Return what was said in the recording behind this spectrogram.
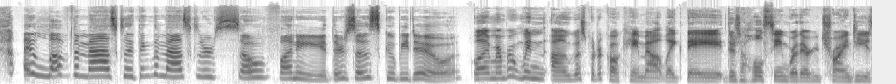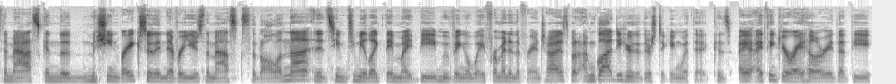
I love the masks. I think the masks are so funny. They're so Scooby Doo. Well, I remember when um, Ghost Protocol came out, like they there's a whole scene where they're trying to use the mask and the machine breaks, so they never use the masks at all in that. And it seemed to me like they might be moving away from it in the franchise. But I'm glad to hear that they're sticking with it because I, I think you're right, Hillary, that the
